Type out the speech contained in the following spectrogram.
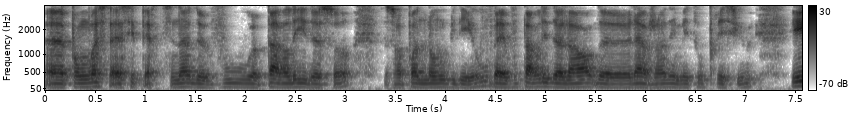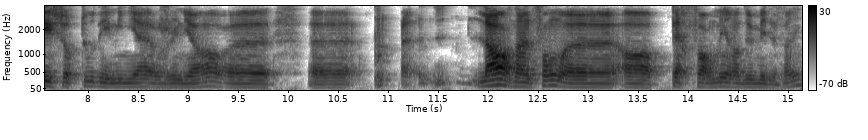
Euh, pour moi, c'est assez pertinent de vous euh, parler de ça. Ce ne sera pas une longue vidéo. Ben, vous parlez de l'or, de l'argent, des métaux précieux et surtout des minières juniors. L'or, dans le fond, a performé en 2020,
